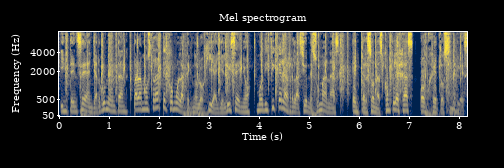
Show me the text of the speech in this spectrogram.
intensean y argumentan para mostrarte cómo la tecnología y el diseño modifican las relaciones humanas en personas complejas, objetos simples.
